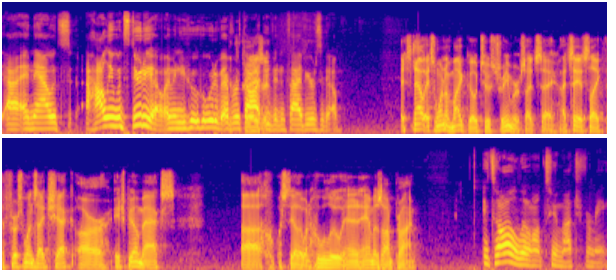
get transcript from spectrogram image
Uh, and now it's a Hollywood studio. I mean, who, who would have ever it's thought crazy. even five years ago? It's now it's one of my go-to streamers. I'd say. I'd say it's like the first ones I check are HBO Max. Uh, what's the other one? Hulu and Amazon Prime. It's all a little too much for me.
